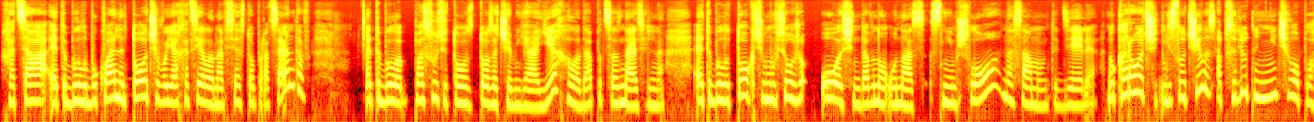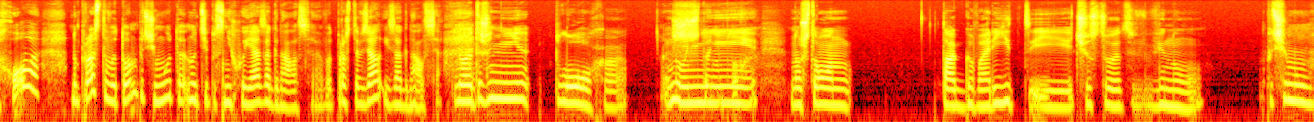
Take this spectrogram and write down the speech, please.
хотя это было буквально то, чего я хотела на все сто процентов. Это было, по сути, то, то, зачем я ехала, да, подсознательно. Это было то, к чему все уже очень давно у нас с ним шло, на самом-то деле. Ну, короче, не случилось абсолютно ничего плохого, но просто вот он почему-то, ну, типа, с нихуя загнался. Вот просто взял и загнался. Но это же не плохо. Ну, что не... Ну, что он так говорит и чувствует вину. Почему?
